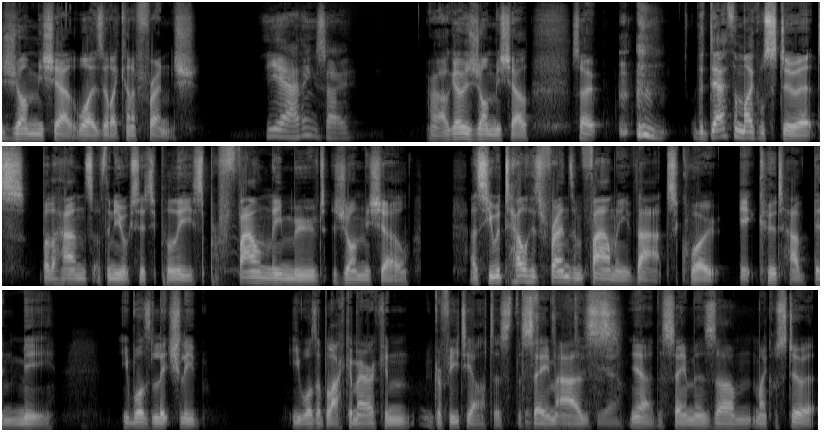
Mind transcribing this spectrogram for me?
Jean Michel. What is it like? Kind of French. Yeah, I think so. All right, I'll go with Jean Michel. So, the death of Michael Stewart by the hands of the New York City police profoundly moved Jean Michel, as he would tell his friends and family that, quote, it could have been me. He was literally, he was a black American graffiti artist, the Graffiti same artist, as, yeah. the same as um, Michael Stewart.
